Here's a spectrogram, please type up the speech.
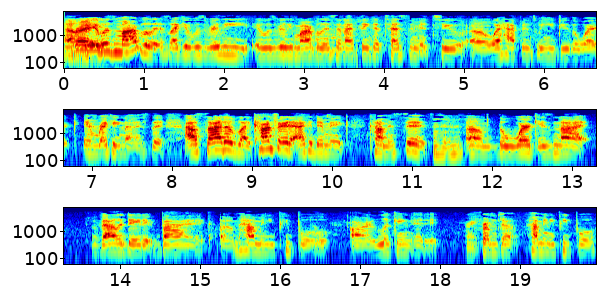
Um, Right. It was marvelous. Like it was really, it was really marvelous, and I think a testament to um, what happens when you do the work and recognize that outside of like contrary to academic common sense, Mhm. um, the work is not validated by um, how many people are looking at it Right. from jump. How many people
